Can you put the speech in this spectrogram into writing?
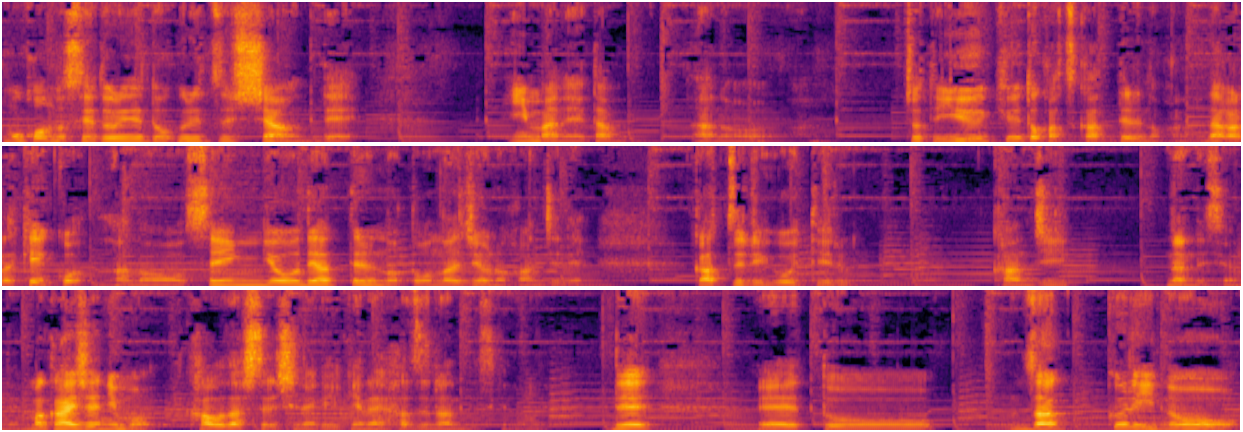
もう今度背取りで独立しちゃうんで、今ね、多分、あの、ちょっと有給とか使ってるのかな。だから結構、あの、専業でやってるのと同じような感じで、がっつり動いている感じなんですよね。まあ会社にも顔出したりしなきゃいけないはずなんですけどね。で、えっ、ー、と、ざっくりの、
